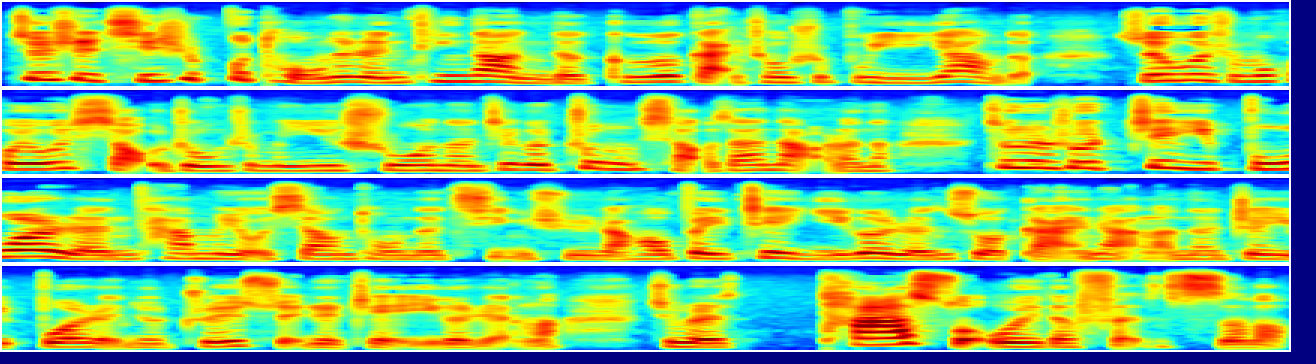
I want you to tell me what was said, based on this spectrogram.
就是其实不同的人听到你的歌，感受是不一样的。所以为什么会有小众这么一说呢？这个众小在哪儿了呢？就是说这一波人他们有相同的情绪，然后被这一个人所感染了，那这一波人就追随着这一个人了，就是他所谓的粉丝了。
